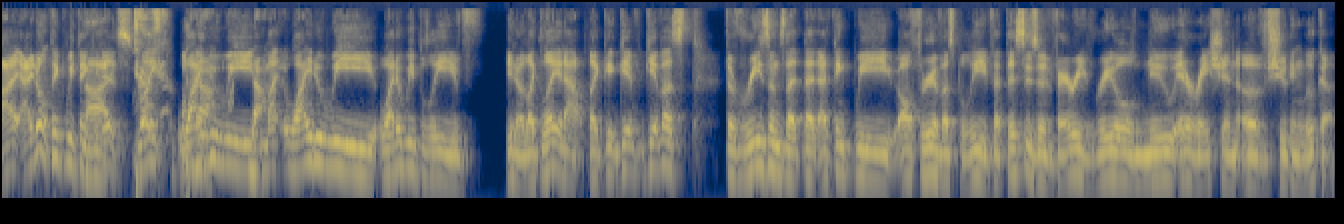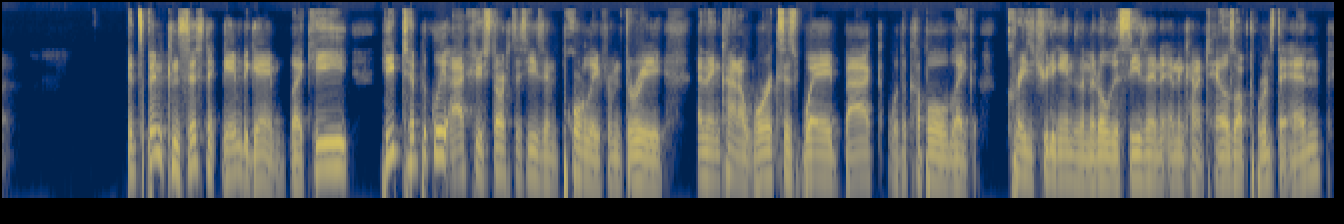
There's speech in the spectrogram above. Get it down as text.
I, I don't think we think Not. it is. Mike, why no, do we no. my, why do we why do we believe, you know, like lay it out. Like give give us the reasons that that I think we all three of us believe that this is a very real new iteration of shooting Luka. It's been consistent game to game. Like he he typically actually starts the season poorly from three and then kind of works his way back with a couple like crazy shooting games in the middle of the season and then kind of tails off towards the end.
